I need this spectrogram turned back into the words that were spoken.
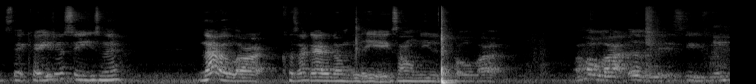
It's that Cajun seasoning. Not a lot, because I got it on the legs. I don't need it a whole lot. A whole lot of it, excuse me.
